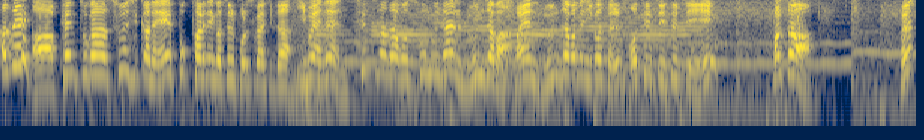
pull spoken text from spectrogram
안돼! 아 펜토가 순식간에 폭발이 된 것을 볼 수가 있습니다 이번에는 튼튼하다고 소문난 룬자바 과연 룬자바는 이것을 버틸 수 있을지 발사! 과연?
